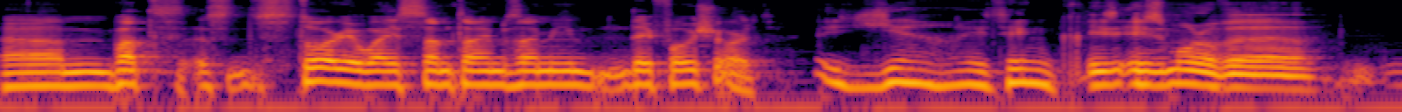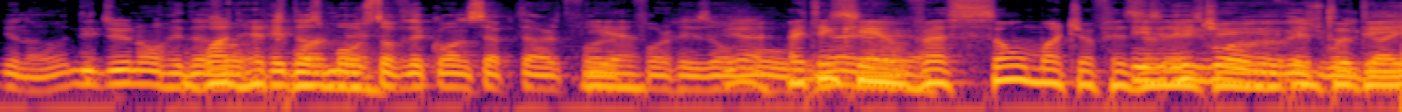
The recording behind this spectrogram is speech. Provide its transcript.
um, but story wise, sometimes I mean they fall short. Yeah, I think He's, he's more of a you know. Did you know he does One all, hit he does wonder. most of the concept art for Yeah. for his own Yeah. movies. I think Yeah, he yeah, yeah. invests so much of his he's, energy he's more of a into the guy,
